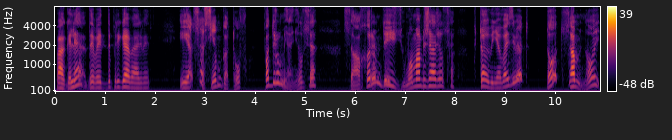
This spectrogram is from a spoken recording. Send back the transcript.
поглядывает да приговаривает — я совсем готов. Подрумянился, сахаром да изюмом обжарился. Кто меня возьмет, тот со мной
